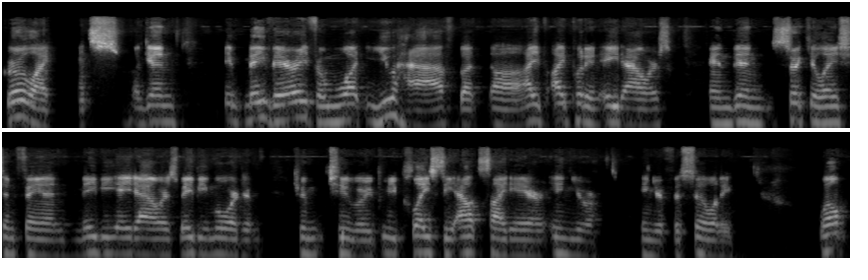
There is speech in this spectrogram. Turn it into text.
Grow lights, again, it may vary from what you have, but uh, I, I put in eight hours and then circulation fan, maybe eight hours, maybe more to, to, to re replace the outside air in your, in your facility. Well,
